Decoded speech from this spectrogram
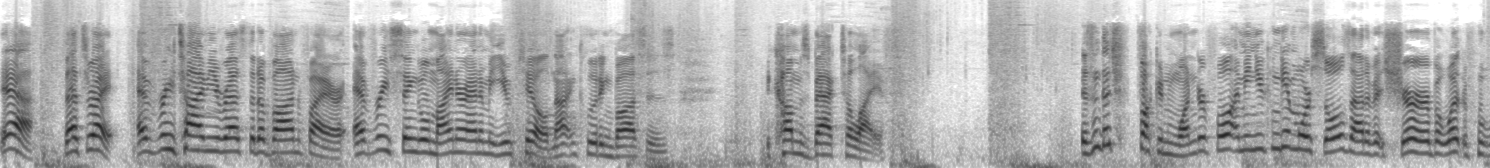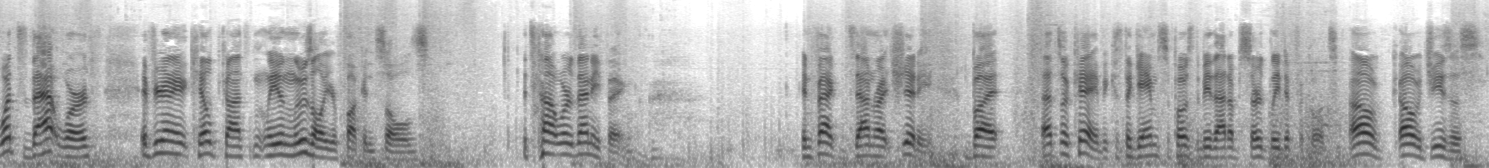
Yeah, that's right. Every time you rest at a bonfire, every single minor enemy you killed, not including bosses, it comes back to life. Isn't that fucking wonderful? I mean, you can get more souls out of it, sure, but what what's that worth if you're gonna get killed constantly and lose all your fucking souls? It's not worth anything. In fact, it's downright shitty. But that's okay because the game's supposed to be that absurdly difficult. Oh, oh Jesus.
